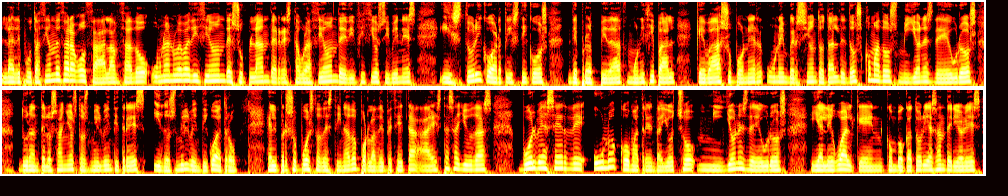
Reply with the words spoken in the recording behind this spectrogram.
La Diputación de Zaragoza ha lanzado una nueva edición de su plan de restauración de edificios y bienes histórico-artísticos de propiedad municipal que va a suponer una inversión total de 2,2 millones de euros durante los años 2023 y 2024. El presupuesto destinado por la DPZ a estas ayudas vuelve a ser de 1,38 millones de euros y al igual que en convocatorias anteriores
